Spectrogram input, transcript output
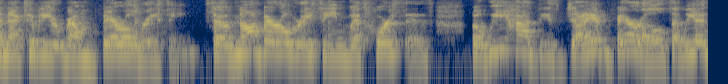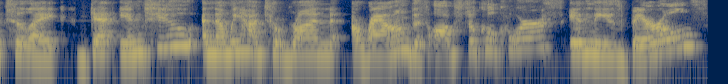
an activity around barrel racing. So, not barrel racing with horses, but we had these giant barrels that we had to like get into. And then we had to run around this obstacle course in these barrels.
